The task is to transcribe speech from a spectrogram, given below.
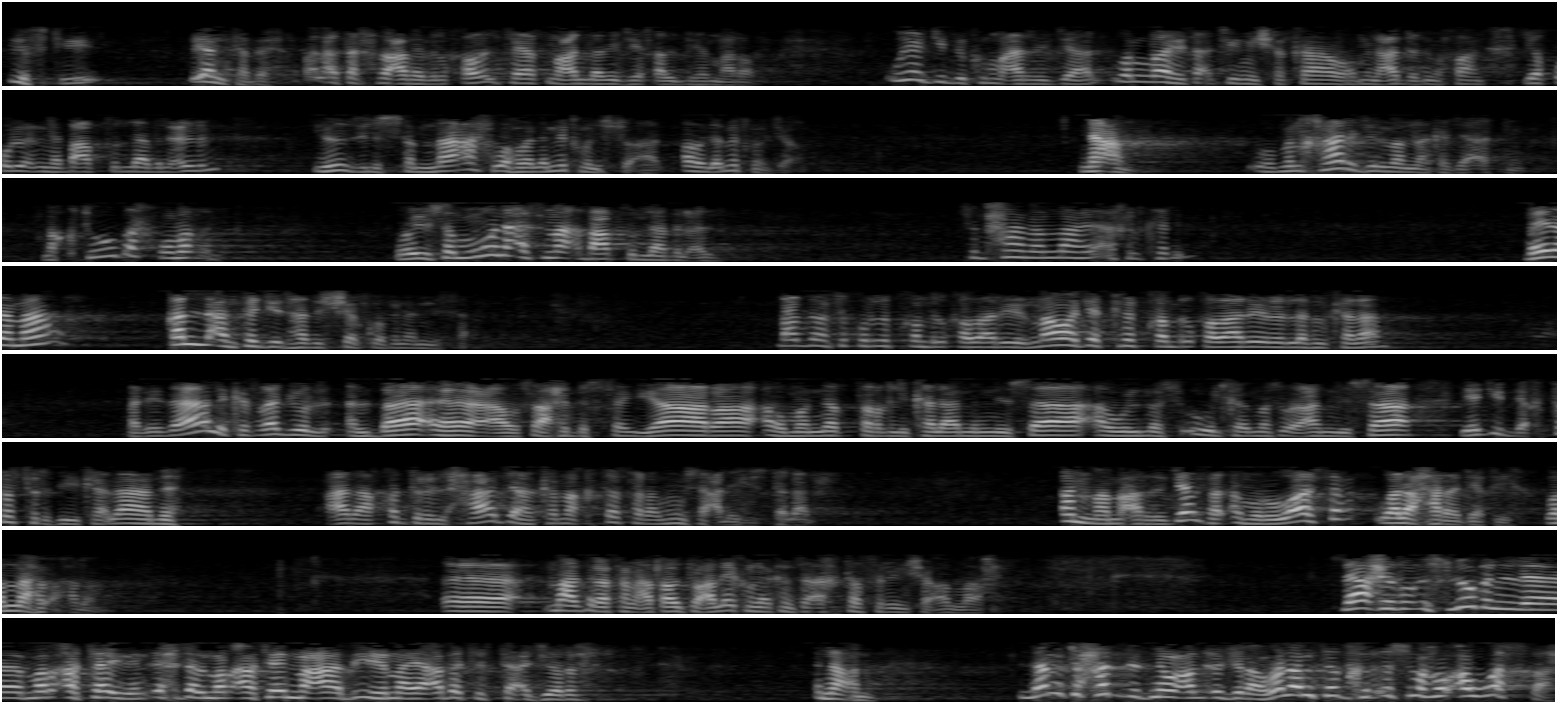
يفتي وينتبه ولا تخضعن بالقول فيطمع الذي في قلبه مرض. ويجب يكون مع الرجال. والله تأتيني شكاوى من عدد الإخوان. يقولون أن بعض طلاب العلم ينزل السماعة وهو لم يكمل السؤال أو لم يكمل الجواب. نعم. ومن خارج المملكة جاءتني. مكتوبة ومر ويسمون أسماء بعض طلاب العلم. سبحان الله يا أخي الكريم. بينما قل أن تجد هذه الشكوى من النساء. بعد ما تقول رفقا بالقوارير. ما وجدت رفقا بالقوارير إلا في الكلام. فلذلك الرجل البائع أو صاحب السيارة أو من يضطر لكلام النساء أو المسؤول كالمسؤول عن النساء يجب يقتصر في كلامه على قدر الحاجة كما اقتصر موسى عليه السلام. أما مع الرجال فالأمر واسع ولا حرج فيه. والله أعلم. آه معذرة أطلت عليكم لكن سأختصر إن شاء الله. لاحظوا أسلوب المرأتين إحدى المرأتين مع أبيهما يا أبت استأجره نعم. لم تحدد نوع الأجرة ولم تذكر اسمه أو وصفه.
